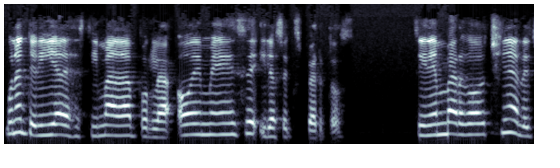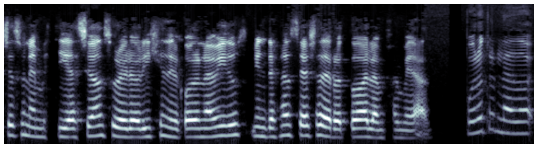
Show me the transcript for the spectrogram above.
Una teoría desestimada por la OMS y los expertos. Sin embargo, China rechaza una investigación sobre el origen del coronavirus mientras no se haya derrotado la enfermedad. Por otro lado,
